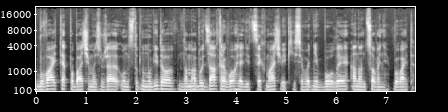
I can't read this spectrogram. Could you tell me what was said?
Бувайте, побачимось вже у наступному відео. Мабуть, завтра в огляді цих матчів, які сьогодні були анонсовані. Бувайте!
